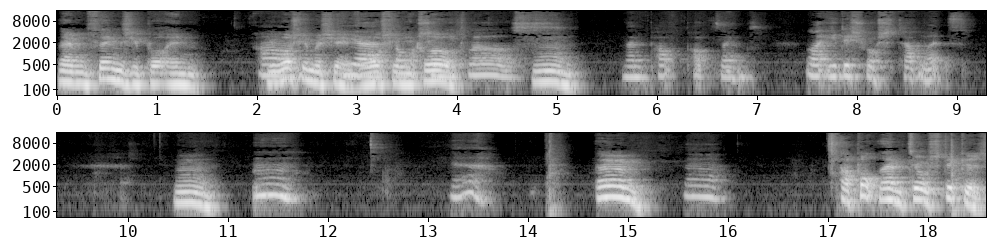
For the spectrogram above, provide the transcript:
them things you put in your Oh, washing machine yeah, for washing your clothes. clothes. Mm. Then pop pop things. Like your dishwasher tablets. Mm. Mm. Yeah. Um, Oh. I put them two stickers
